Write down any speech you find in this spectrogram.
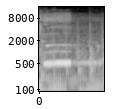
do.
